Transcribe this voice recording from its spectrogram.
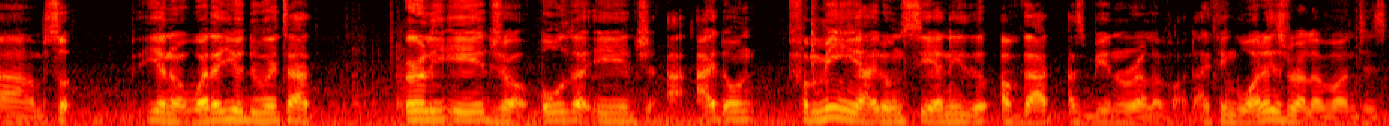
Um, so, you know, whether you do it at early age or older age, I don't, for me, I don't see any of that as being relevant. I think what is relevant is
